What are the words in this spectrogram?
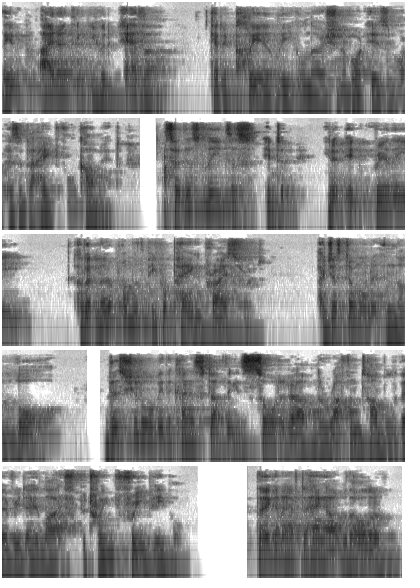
I don't think you could ever get a clear legal notion of what is and what isn't a hateful comment. So this leads us into, you know, it really I've got no problem with people paying a price for it. I just don't want it in the law. This should all be the kind of stuff that gets sorted out in the rough and tumble of everyday life between free people. They're going to have to hang out with a whole lot of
